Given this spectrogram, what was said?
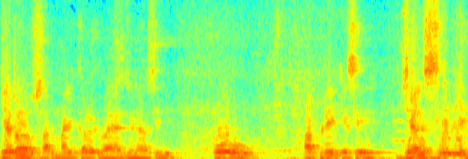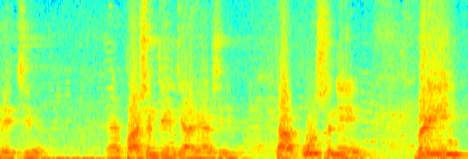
ਜਦੋਂ ਸਰ ਮਾਈਕਲ ਡਵਾਇਰ ਜਿਹੜਾ ਸੀ, ਉਹ ਆਪਣੇ ਕਿਸੇ ਜਲਸੇ ਦੇ ਵਿੱਚ ਭਾਸ਼ਣ ਦੇਣ ਜਾ ਰਿਹਾ ਸੀ, ਤਾਂ ਉਸ ਨੇ ਬੜੀ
